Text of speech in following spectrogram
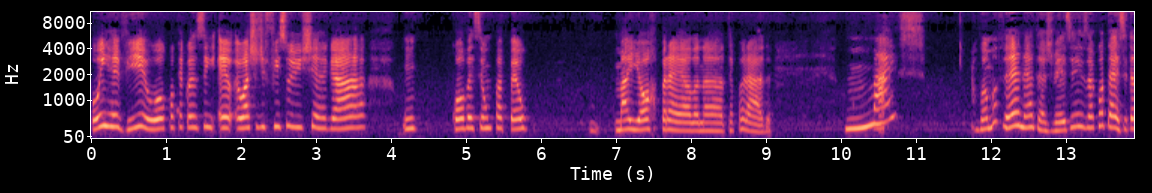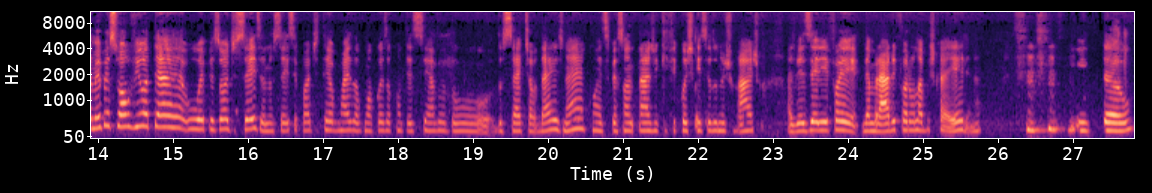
ou em review, ou qualquer coisa assim, eu, eu acho difícil enxergar um, qual vai ser um papel maior para ela na temporada. Mas vamos ver, né? Às vezes acontece. E também o pessoal viu até o episódio 6, eu não sei se pode ter mais alguma coisa acontecendo do, do 7 ao 10, né? Com esse personagem que ficou esquecido no churrasco. Às vezes ele foi lembrado e foram lá buscar ele, né? Então,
